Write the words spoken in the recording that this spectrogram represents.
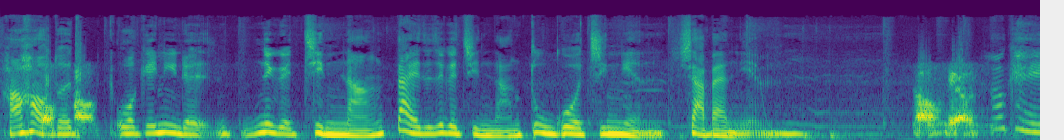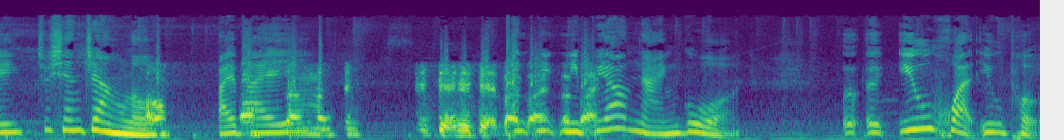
好好的我给你的那个锦囊，带着这个锦囊度过今年下半年。好了 ok 就先这样喽好，拜拜。谢谢谢谢，拜呃拜，拜拜你你不要难过，呃呃，you what you pull，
